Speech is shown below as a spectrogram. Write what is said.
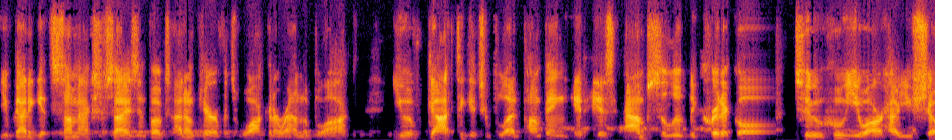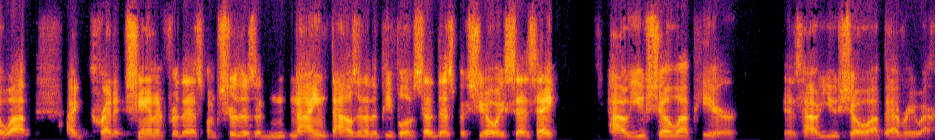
You've got to get some exercise in, folks. I don't care if it's walking around the block. You have got to get your blood pumping. It is absolutely critical to who you are, how you show up. I credit Shannon for this. I'm sure there's a 9,000 other people have said this, but she always says, hey, how you show up here is how you show up everywhere.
